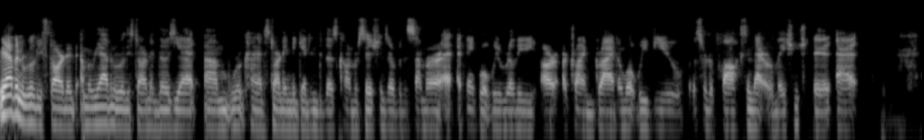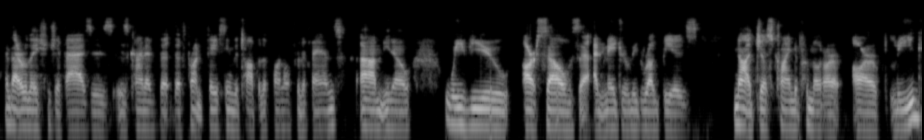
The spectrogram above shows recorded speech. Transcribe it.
we haven't really started. I mean, we haven't really started those yet. Um, we're kind of starting to get into those conversations over the summer. I, I think what we really are, are trying to drive and what we view sort of Fox in that relationship at and that relationship as is is kind of the, the front facing the top of the funnel for the fans. Um, you know, we view ourselves at Major League Rugby as not just trying to promote our our league.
